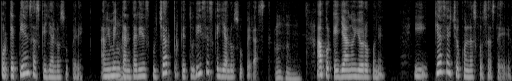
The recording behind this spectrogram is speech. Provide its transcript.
Porque piensas que ya lo superé. A mí me encantaría escuchar porque tú dices que ya lo superaste. Ah, porque ya no lloro con él. ¿Y qué has hecho con las cosas de él?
